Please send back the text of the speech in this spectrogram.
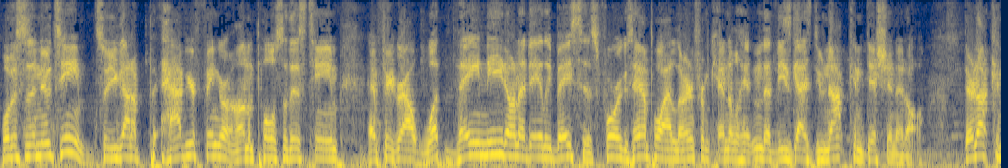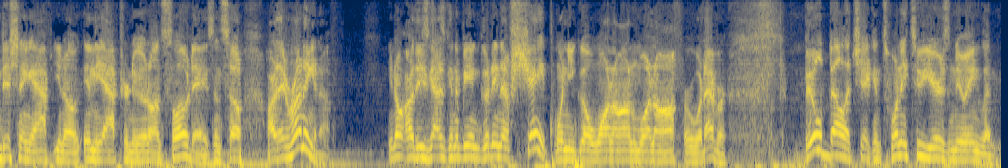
Well, this is a new team, so you got to p- have your finger on the pulse of this team and figure out what they need on a daily basis. For example, I learned from Kendall Hinton that these guys do not condition at all. They're not conditioning, after you know, in the afternoon on slow days, and so are they running enough? You know, are these guys going to be in good enough shape when you go one on, one off, or whatever? Bill Belichick, in 22 years in New England,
